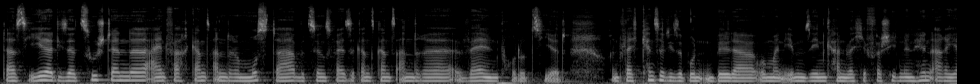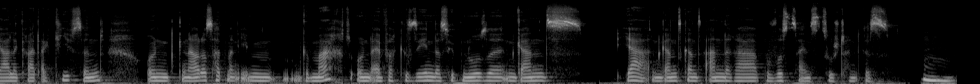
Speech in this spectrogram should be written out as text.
dass jeder dieser Zustände einfach ganz andere Muster bzw. ganz, ganz andere Wellen produziert. Und vielleicht kennst du diese bunten Bilder, wo man eben sehen kann, welche verschiedenen Hirnareale gerade aktiv sind. Und genau das hat man eben gemacht und einfach gesehen, dass Hypnose ein ganz ja, ein ganz, ganz anderer Bewusstseinszustand ist. Mhm.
